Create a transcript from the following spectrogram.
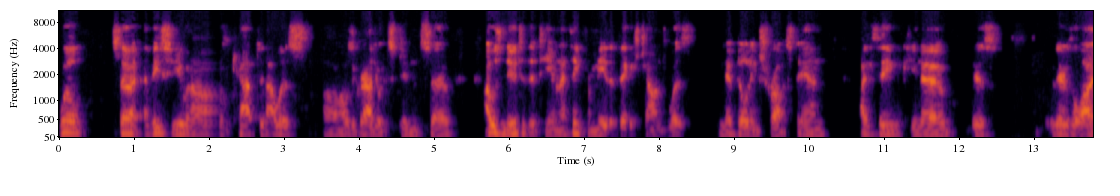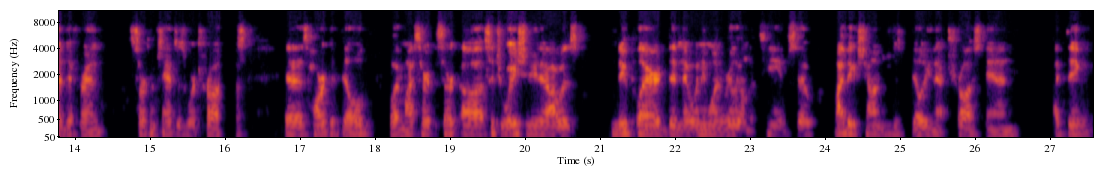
Well, so at VCU when I was a captain, I was um, I was a graduate student, so I was new to the team, and I think for me the biggest challenge was you know building trust. And I think you know there's there's a lot of different circumstances where trust is hard to build. But in my cert, cert, uh, situation, you know, I was new player, didn't know anyone really on the team, so my biggest challenge was just building that trust. And I think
